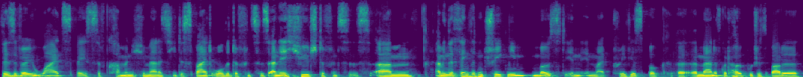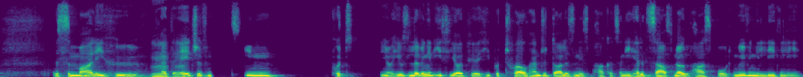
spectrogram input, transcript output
there's a very wide space of common humanity, despite all the differences, and there are huge differences. Um, I mean, the thing that intrigued me most in, in my previous book, uh, A Man of Good Hope, which was about a, a Somali who, mm-hmm. at the mm-hmm. age of 19, put you know, he was living in Ethiopia. He put $1,200 in his pockets and he headed south, no passport, moving illegally.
